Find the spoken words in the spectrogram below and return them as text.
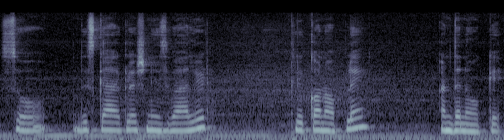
So this calculation is valid. Click on apply and then OK.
